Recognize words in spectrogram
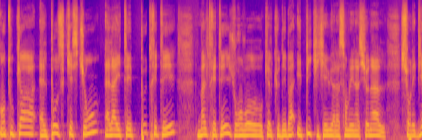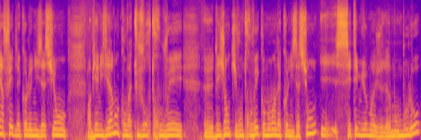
En tout cas, elle pose question, elle a été peu traitée, maltraitée. Je vous renvoie aux quelques débats épiques qu'il y a eu à l'Assemblée nationale sur les bienfaits de la colonisation. Alors bien évidemment qu'on va toujours trouver euh, des gens qui vont trouver qu'au moment de la colonisation, c'était mieux. Moi, dans mon boulot,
